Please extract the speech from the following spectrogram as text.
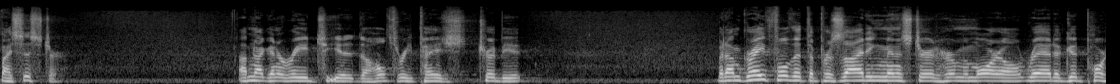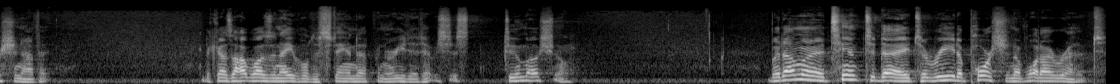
my sister. I'm not going to read to you the whole three page tribute, but I'm grateful that the presiding minister at her memorial read a good portion of it because I wasn't able to stand up and read it. It was just too emotional. But I'm going to attempt today to read a portion of what I wrote.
